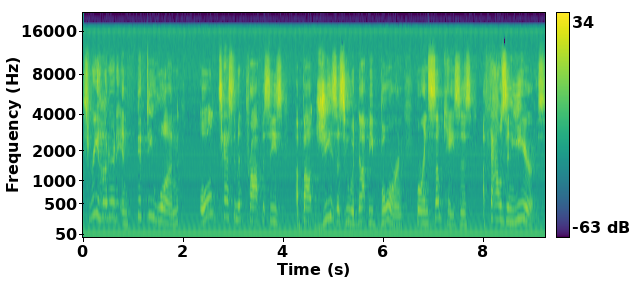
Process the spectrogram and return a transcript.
351 Old Testament prophecies about Jesus who would not be born for, in some cases, a thousand years.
